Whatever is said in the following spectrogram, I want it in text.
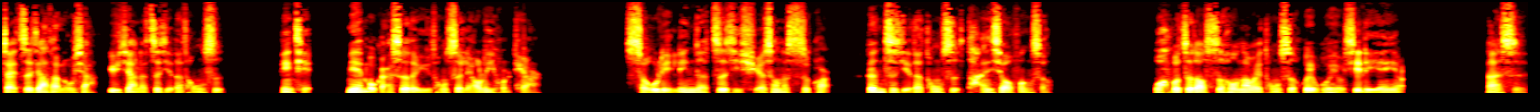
在自家的楼下遇见了自己的同事，并且。面不改色的与同事聊了一会儿天，手里拎着自己学生的尸块，跟自己的同事谈笑风生。我不知道事后那位同事会不会有心理阴影，但是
